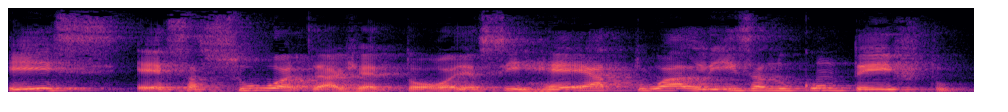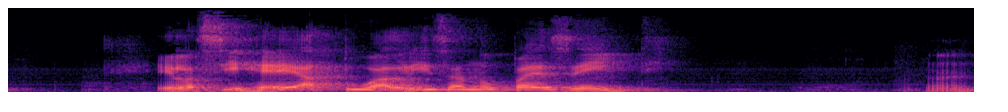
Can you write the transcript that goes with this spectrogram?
esse, essa sua trajetória se reatualiza no contexto, ela se reatualiza no presente. Né?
